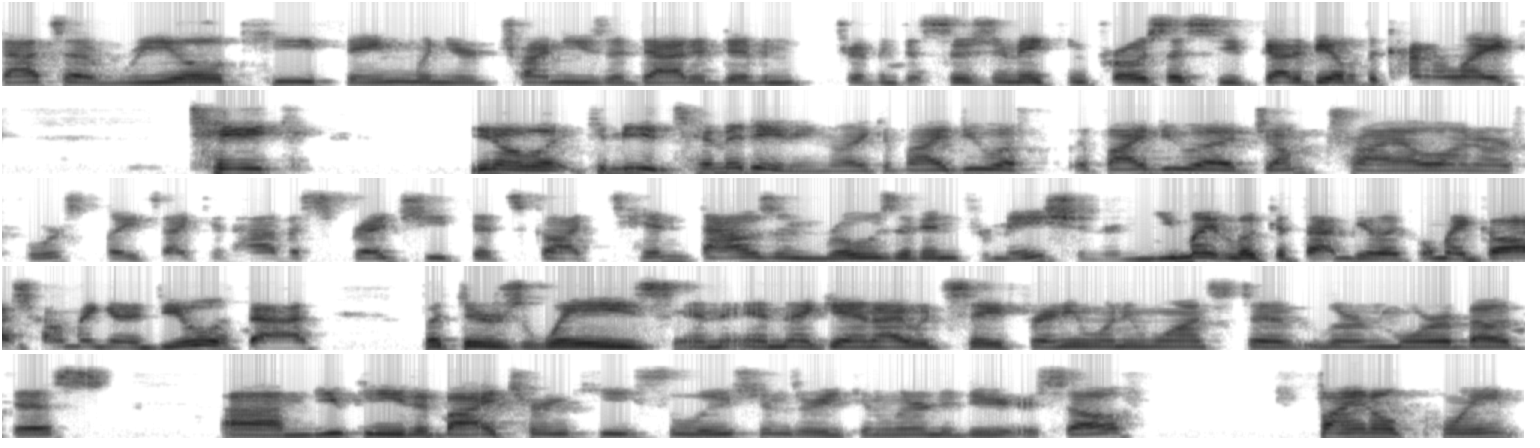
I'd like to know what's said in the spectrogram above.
that's a real key thing when you're trying to use a data driven driven decision making process. You've got to be able to kind of like take you know it can be intimidating. Like if i do a if i do a jump trial on our force plates i could have a spreadsheet that's got 10,000 rows of information. And you might look at that and be like oh my gosh how am i going to deal with that? But there's ways and and again i would say for anyone who wants to learn more about this um, you can either buy turnkey solutions or you can learn to do it yourself. Final point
